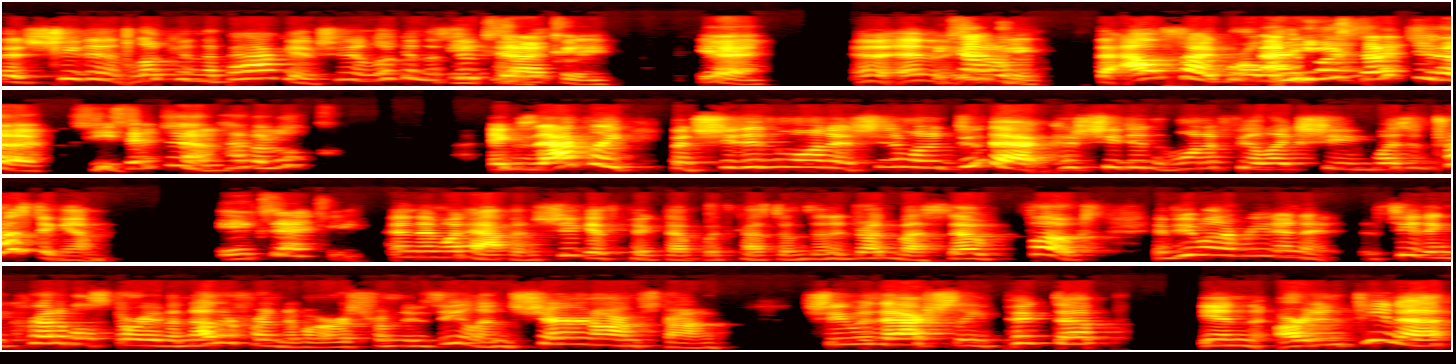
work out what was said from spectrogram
that she didn't look in the package. She didn't look in the suitcase. Exactly. Yeah. And, and exactly. You know, the outside world. And he said to her, he said to him, have a look. Exactly. But she didn't want to, she didn't want to do that because she didn't want to feel like she wasn't trusting him. Exactly. And then what happens? She gets picked up with customs and a drug bust. So, folks, if you want to read and see an incredible story of another friend of ours from New Zealand, Sharon Armstrong, she was actually picked up in Argentina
